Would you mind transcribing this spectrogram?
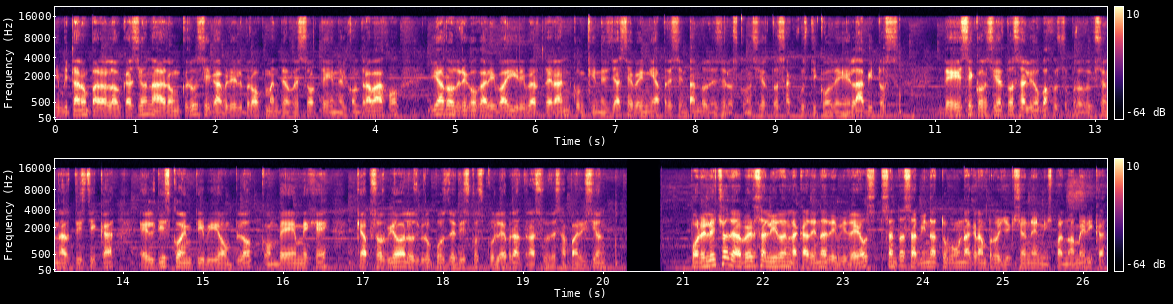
Invitaron para la ocasión a Aaron Cruz y Gabriel Brockman de Resorte en el contrabajo y a Rodrigo Garibay y Liberterán con quienes ya se venía presentando desde los conciertos acústicos de El Hábitos. De ese concierto salió bajo su producción artística el disco MTV Unplugged con BMG que absorbió a los grupos de discos Culebra tras su desaparición. Por el hecho de haber salido en la cadena de videos, Santa Sabina tuvo una gran proyección en Hispanoamérica.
